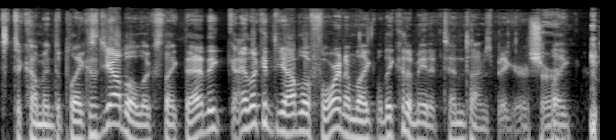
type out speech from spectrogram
to come into play. Because Diablo looks like that. They, I look at Diablo Four and I'm like, well, they could have made it ten times bigger. Sure. Like,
